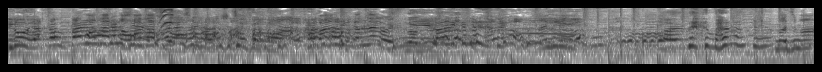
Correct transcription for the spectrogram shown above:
이거 약간 빨리 화장실, 화장실 가고 싶어서. 빨리 끝내고 있어. 빨리 끝내고 아니. 네, 말하세요. 마지막.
